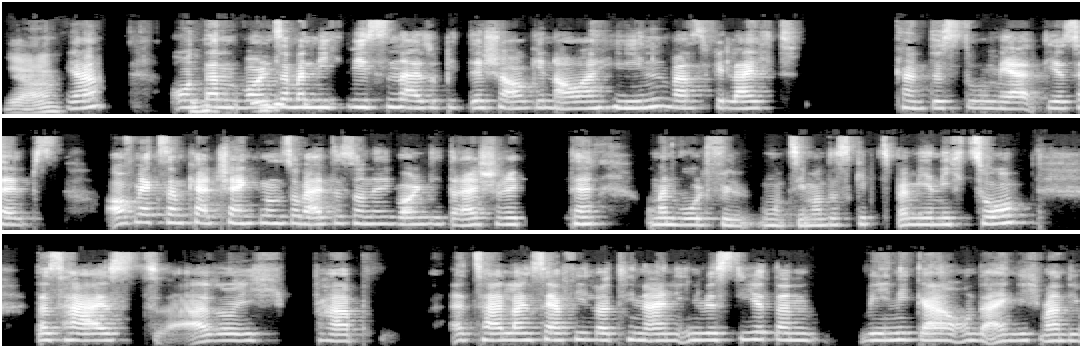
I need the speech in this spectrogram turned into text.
Ja. Ja. Und mhm. dann wollen sie aber nicht wissen, also bitte schau genauer hin, was vielleicht könntest du mehr dir selbst Aufmerksamkeit schenken und so weiter, sondern die wollen die drei Schritte um ein Wohlfühlwohnzimmer. Und das gibt's bei mir nicht so. Das heißt, also ich habe eine Zeit lang sehr viel dort hinein investiert, dann weniger und eigentlich waren die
